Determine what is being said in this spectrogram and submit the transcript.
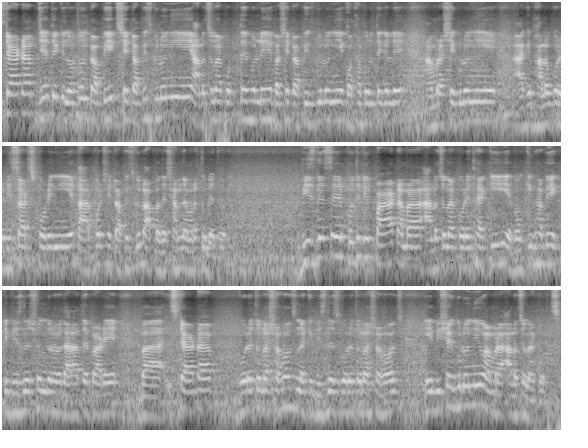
স্টার্ট আপ যেহেতু একটি নতুন টপিক সেই টপিকসগুলো নিয়ে আলোচনা করতে হলে বা সেই টপিকসগুলো নিয়ে কথা বলতে গেলে আমরা সেগুলো নিয়ে আগে ভালো করে রিসার্চ করে নিয়ে তারপর সেই টপিকসগুলো আপনাদের সামনে আমরা তুলে ধরি। বিজনেসের প্রতিটি পার্ট আমরা আলোচনা করে থাকি এবং কীভাবে একটি বিজনেস সুন্দরভাবে দাঁড়াতে পারে বা স্টার্ট আপ গড়ে তোলা সহজ নাকি বিজনেস গড়ে তোলা সহজ, এই বিষয়গুলো নিয়েও আমরা আলোচনা করছি।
